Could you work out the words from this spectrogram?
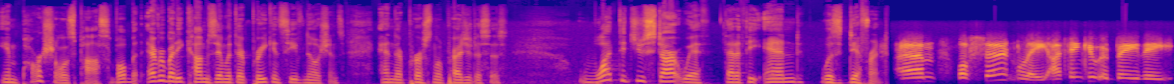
impartial as possible, but everybody comes in with their preconceived notions and their personal prejudices. What did you start with that at the end was different? Um, well, certainly, I think it would be the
